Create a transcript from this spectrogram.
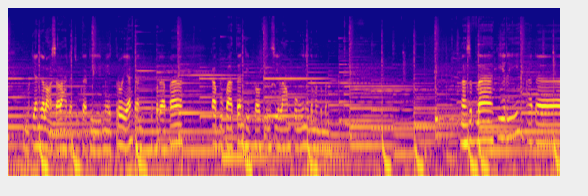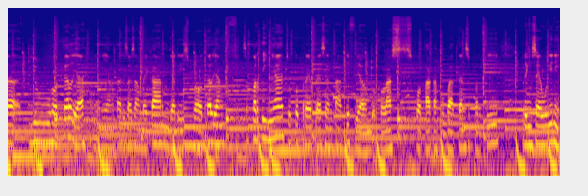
Kemudian kalau nggak salah ada juga di Metro ya dan beberapa kabupaten di provinsi Lampung ini teman-teman. Nah sebelah kiri ada U Hotel ya yang tadi saya sampaikan menjadi sebuah hotel yang sepertinya cukup representatif ya untuk kelas kota kabupaten seperti Pringsewu ini.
